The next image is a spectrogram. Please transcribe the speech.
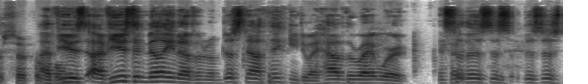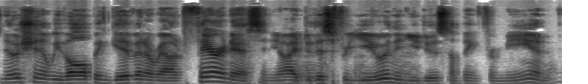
reciprocal I've used I've used a million of them. I'm just now thinking, do I have the right word? And so there's this there's this notion that we've all been given around fairness, and you know, I do this for you, and then you do something for me. And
